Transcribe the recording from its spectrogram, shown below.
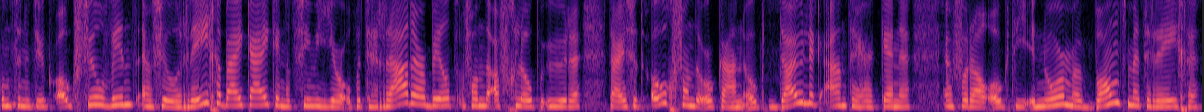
komt er natuurlijk ook veel wind en veel regen bij kijken. En dat zien we hier op het radarbeeld van de afgelopen uren. Daar is het oog van de orkaan ook duidelijk aan te herkennen. En vooral ook die enorme band met regen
